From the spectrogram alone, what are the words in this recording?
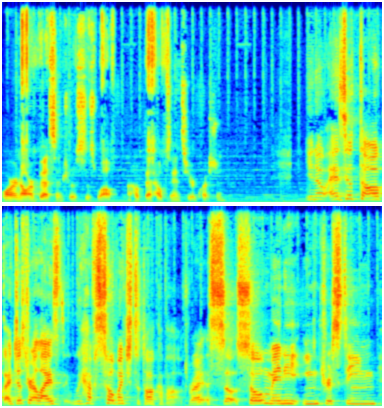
are in our best interests as well. I hope that helps answer your question. You know, as you talk, I just realized we have so much to talk about, right? So, so many interesting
